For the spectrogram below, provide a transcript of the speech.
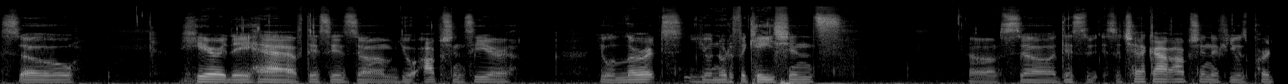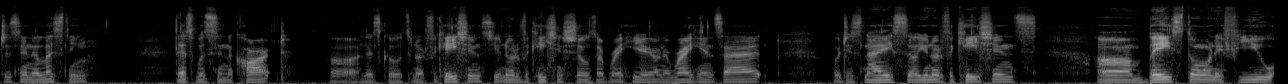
so here they have this is um, your options here your alerts, your notifications. Uh, so this is a checkout option if you was purchasing a listing. That's what's in the cart. Uh, let's go to notifications. Your notification shows up right here on the right hand side, which is nice. So your notifications um, based on if you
